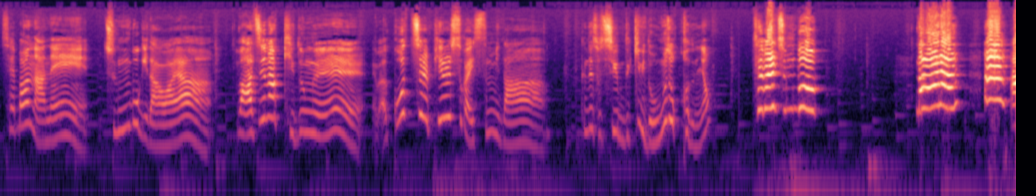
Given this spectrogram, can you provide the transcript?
세 번 안에 중복이 나와야 마지막 기둥을 꽃을 피울 수가 있습니다. 근데 저 지금 느낌이 너무 좋거든요? 제발 중복! 아!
